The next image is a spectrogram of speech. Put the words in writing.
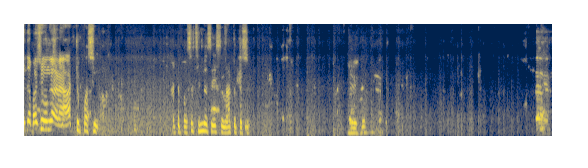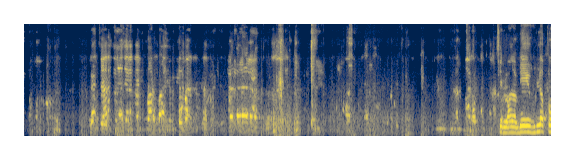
இந்த பசு உங்க நாட்டு பசு. நாட்டு பசு சின்ன சைஸ் நாட்டு பசு. சரி வாங்க அப்படியே உள்ள போ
